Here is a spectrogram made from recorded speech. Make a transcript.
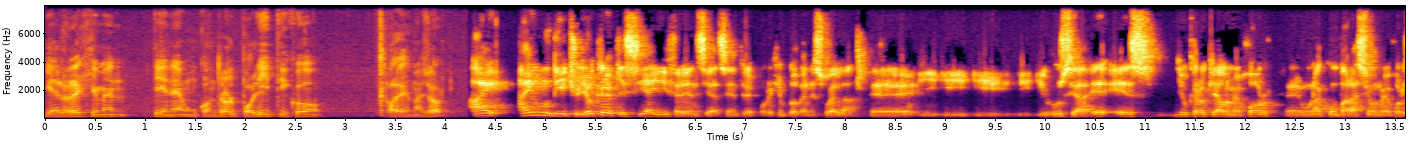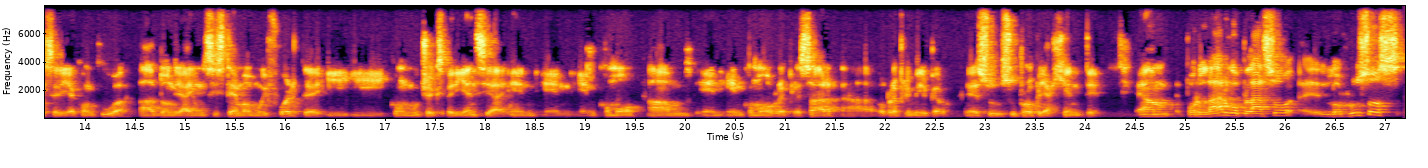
y el régimen tiene un control político cada vez mayor? Hay, hay un dicho, yo creo que sí hay diferencias entre, por ejemplo, Venezuela eh, y, Rusia. E, es, yo creo que a lo mejor eh, una comparación mejor sería con Cuba, ah, donde hay un sistema muy fuerte y, con mucha experiencia en, cómo, en, cómo represar ah, o reprimir pero, eh, su, propia gente. por largo plazo, los rusos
